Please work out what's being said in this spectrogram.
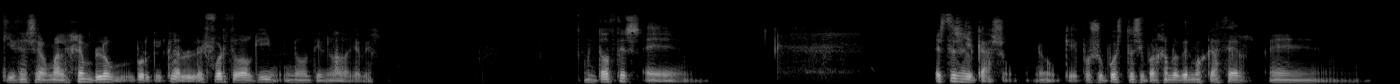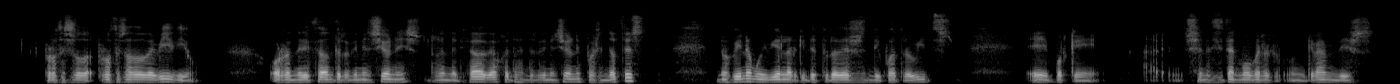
quizás sea un mal ejemplo, porque claro, el esfuerzo aquí no tiene nada que ver. Entonces, eh, este es el caso, ¿no? que por supuesto si por ejemplo tenemos que hacer eh, proceso, procesado de vídeo o renderizado en tres dimensiones, renderizado de objetos en tres dimensiones, pues entonces nos viene muy bien la arquitectura de 64 bits, eh, porque se necesitan mover grandes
